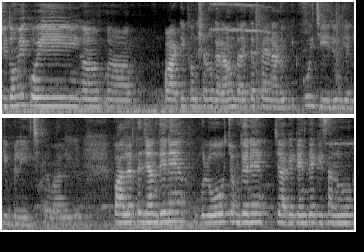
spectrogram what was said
ਜਦੋਂ ਵੀ ਕੋਈ ਪਾਰਟੀ ਫੰਕਸ਼ਨ ਵਗੈਰਾ ਹੁੰਦਾ ਹੈ ਤਾਂ ਭੈਣਾਂ ਨੂੰ ਇੱਕੋ ਹੀ ਚੀਜ਼ ਹੁੰਦੀ ਹੈ ਕਿ ਬਲੀਚ ਕਰਵਾ ਲਈਏ। ਪਾਰਲਰ ਤੇ ਜਾਂਦੇ ਨੇ ਗਲੋ ਚਾਹੁੰਦੇ ਨੇ, ਜਾ ਕੇ ਕਹਿੰਦੇ ਕਿ ਸਾਨੂੰ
